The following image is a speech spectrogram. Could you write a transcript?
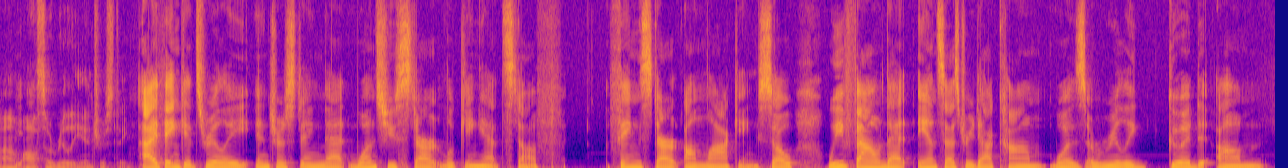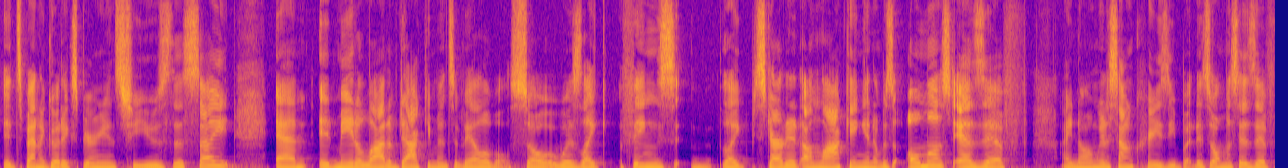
um, also really interesting I think it's really interesting that once you start looking at stuff, things start unlocking. So we found that ancestry.com was a really good um, it's been a good experience to use this site and it made a lot of documents available. So it was like things like started unlocking and it was almost as if I know I'm going to sound crazy, but it's almost as if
